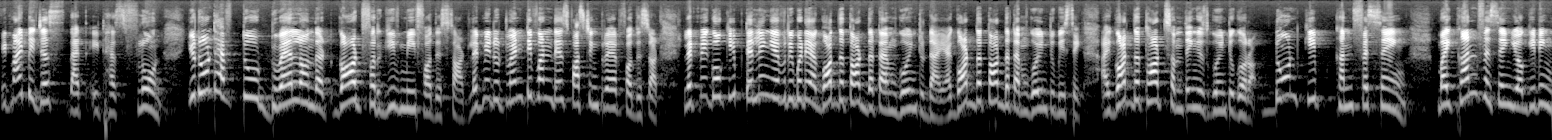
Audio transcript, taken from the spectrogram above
It might be just that it has flown. You don't have to dwell on that. God, forgive me for this thought. Let me do 21 days fasting prayer for this thought. Let me go keep telling everybody I got the thought that I'm going to die. I got the thought that I'm going to be sick. I got the thought something is going to go wrong. Don't keep confessing. By confessing, you're giving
